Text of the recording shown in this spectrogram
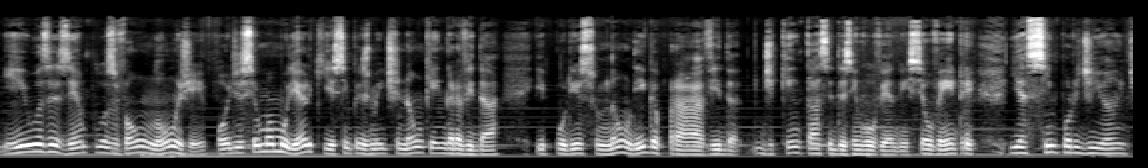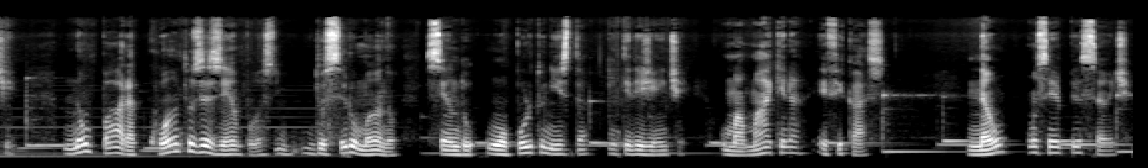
E os exemplos vão longe. Pode ser uma mulher que simplesmente não quer engravidar e por isso não liga para a vida de quem está se desenvolvendo em seu ventre e assim por diante não para quantos exemplos do ser humano sendo um oportunista inteligente, uma máquina eficaz. Não um ser pensante,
